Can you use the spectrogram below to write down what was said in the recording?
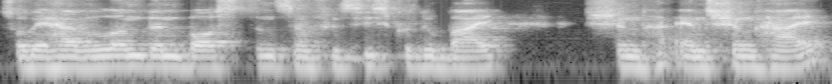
So they have London, Boston, San Francisco, Dubai, and Shanghai.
